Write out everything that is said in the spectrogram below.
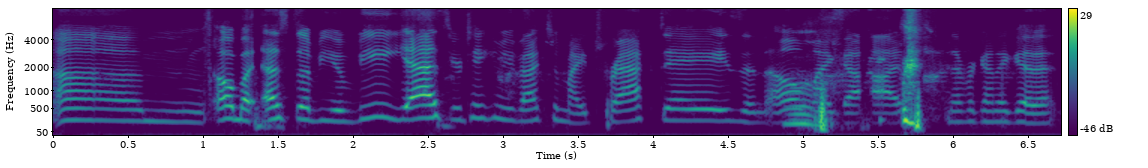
Um. Oh, but SWV, yes, you're taking me back to my track days, and oh my god, never gonna get it.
